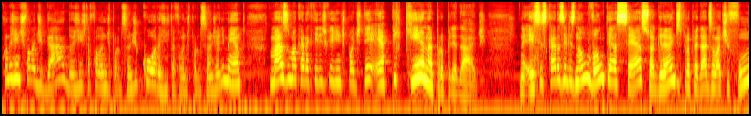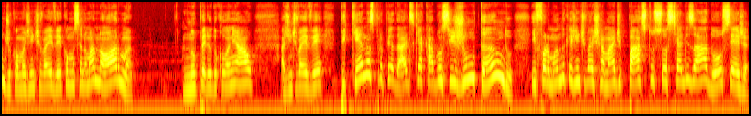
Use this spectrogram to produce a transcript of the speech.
quando a gente fala de gado, a gente está falando de produção de couro, a gente está falando de produção de alimento, mas uma característica que a gente pode ter é a pequena propriedade. Né? Esses caras eles não vão ter acesso a grandes propriedades, ao latifúndio, como a gente vai ver como sendo uma norma no período colonial. A gente vai ver pequenas propriedades que acabam se juntando e formando o que a gente vai chamar de pasto socializado, ou seja,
